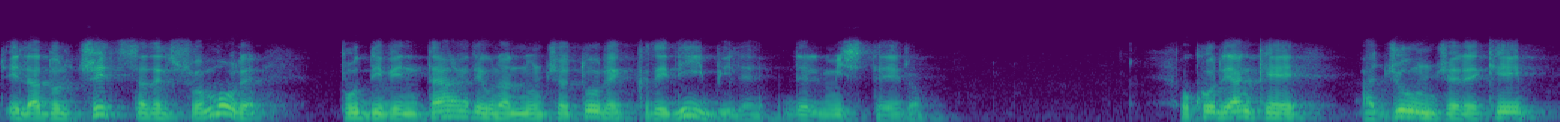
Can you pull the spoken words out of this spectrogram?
e la dolcezza del suo amore può diventare un annunciatore credibile del mistero. Occorre anche aggiungere che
